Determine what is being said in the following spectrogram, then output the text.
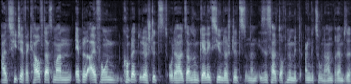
als Feature verkauft, dass man Apple iPhone komplett unterstützt oder halt Samsung Galaxy unterstützt und dann ist es halt doch nur mit angezogener Handbremse.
